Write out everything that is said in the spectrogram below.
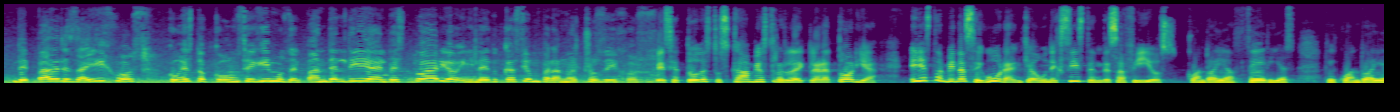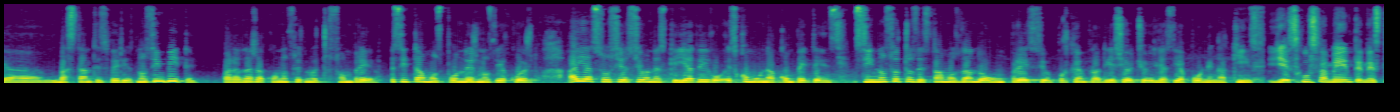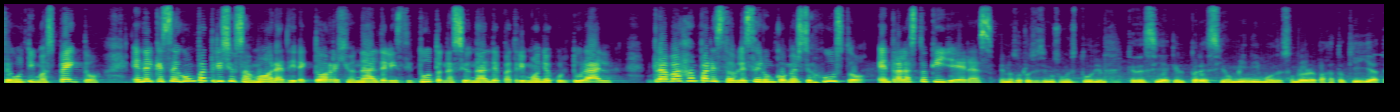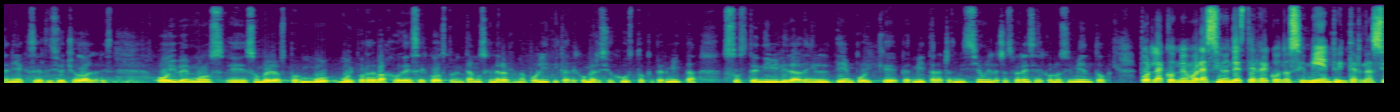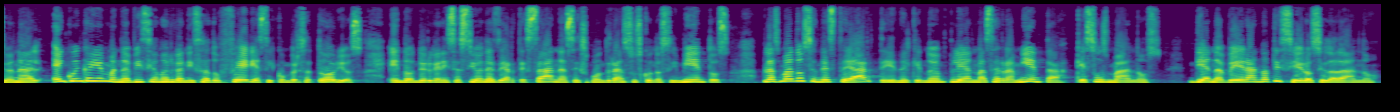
de padres a hijos. Con esto conseguimos el pan del día, el vestuario y la educación para nuestros hijos. Pese a todos estos cambios tras la declaratoria, ellas también aseguran que aún existen desafíos. Cuando haya ferias, que cuando haya bastantes ferias, nos inviten para dar a conocer nuestro sombrero. Necesitamos ponernos de acuerdo. Hay asociaciones que ya digo, es como una competencia. Si nosotros estamos dando un precio, por ejemplo, a 18, ellas ya ponen a 15. Y es justamente en este último aspecto en el que, según Patricio Zamora, director regional del Instituto Nacional de Patrimonio Cultural, trabajan para establecer un comercio justo entre las toquilleras. Nosotros hicimos un estudio que decía que el precio mínimo del sombrero de paja toquilla tenía que ser 18 dólares. Hoy vemos eh, sombreros por muy, muy por debajo de ese costo. Justo, intentamos generar una política de comercio justo que permita sostenibilidad en el tiempo y que permita la transmisión y la transferencia de conocimiento. Por la conmemoración de este reconocimiento internacional, en Cuenca y en Manaví se han organizado ferias y conversatorios, en donde organizaciones de artesanas expondrán sus conocimientos, plasmados en este arte en el que no emplean más herramienta que sus manos. Diana Vera, Noticiero Ciudadano.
